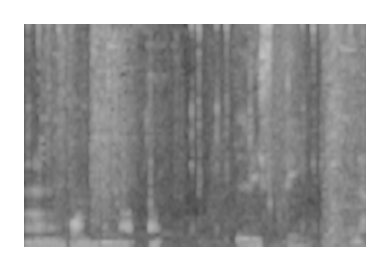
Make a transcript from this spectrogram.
un po' ingannata. L'istinto la.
